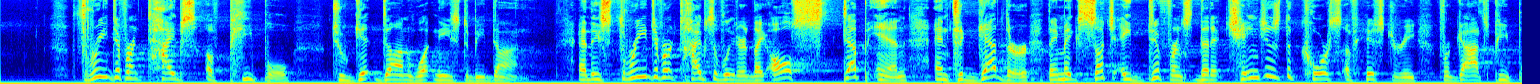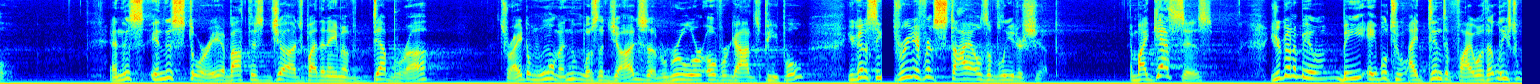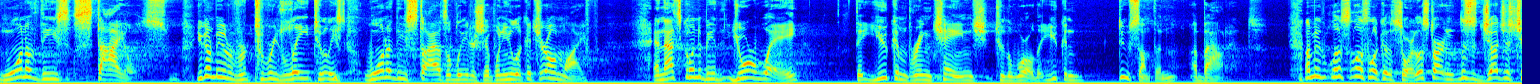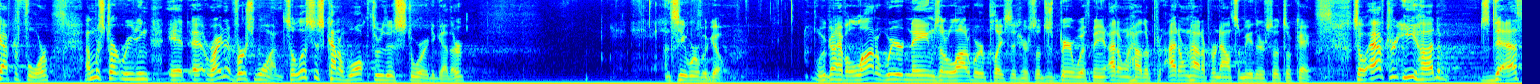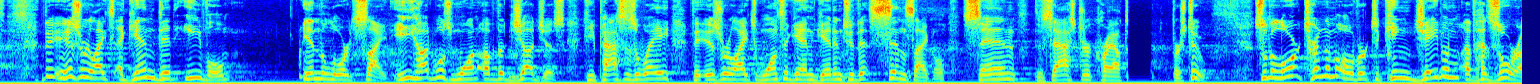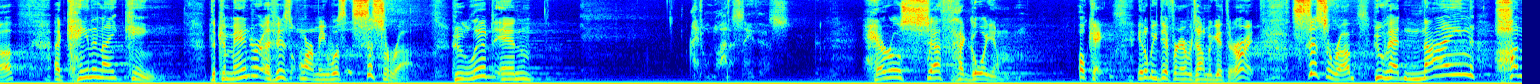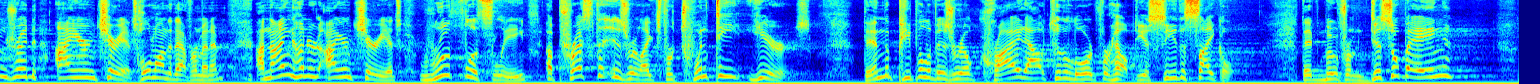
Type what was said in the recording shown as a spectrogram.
three different types of people to get done what needs to be done. And these three different types of leader, they all step in, and together they make such a difference that it changes the course of history for God's people. And this, in this story about this judge by the name of Deborah, that's right, a woman was the judge, a ruler over God's people. You're going to see three different styles of leadership. And my guess is you're going to be, be able to identify with at least one of these styles. You're going to be able to relate to at least one of these styles of leadership when you look at your own life. And that's going to be your way that you can bring change to the world, that you can do something about it. Let me let's let's look at the story. Let's start. In, this is Judges chapter four. I'm going to start reading it at, right at verse one. So let's just kind of walk through this story together and see where we go. We're going to have a lot of weird names and a lot of weird places here, so just bear with me. I don't know how to, I don't know how to pronounce them either, so it's okay. So after Ehud's death, the Israelites again did evil in the Lord's sight. Ehud was one of the judges. He passes away. The Israelites once again get into that sin cycle sin, disaster, cry out. Verse 2. So the Lord turned them over to King Jabin of Hazorah, a Canaanite king. The commander of his army was Sisera, who lived in Harosheth Hagoyim. Okay, it'll be different every time we get there. All right. Sisera, who had 900 iron chariots, hold on to that for a minute. A 900 iron chariots ruthlessly oppressed the Israelites for 20 years. Then the people of Israel cried out to the Lord for help. Do you see the cycle? They've moved from disobeying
